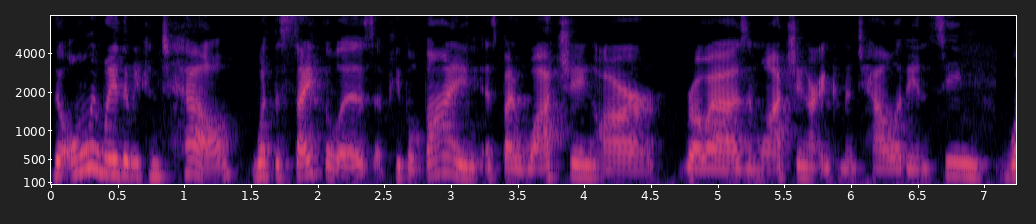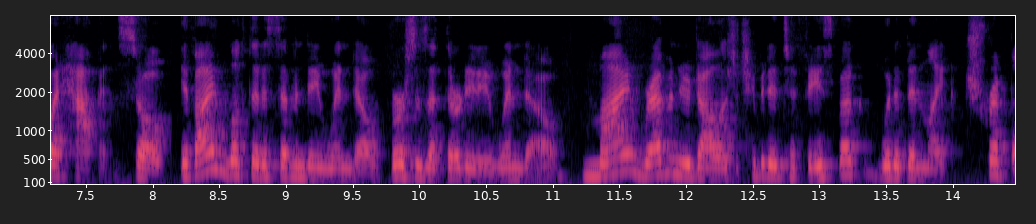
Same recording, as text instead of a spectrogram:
the only way that we can tell what the cycle is of people buying is by watching our ROAS and watching our incrementality and seeing what happens. So if I looked at a seven day window versus a 30 day window, my revenue dollars attributed to Facebook would have been like triple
